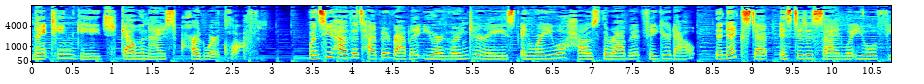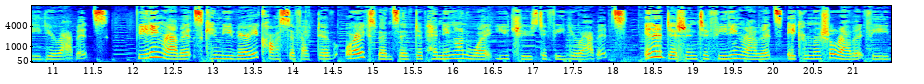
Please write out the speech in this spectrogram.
19 gauge galvanized hardware cloth. Once you have the type of rabbit you are going to raise and where you will house the rabbit figured out, the next step is to decide what you will feed your rabbits. Feeding rabbits can be very cost effective or expensive depending on what you choose to feed your rabbits. In addition to feeding rabbits a commercial rabbit feed,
